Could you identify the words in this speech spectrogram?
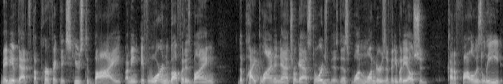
maybe if that's the perfect excuse to buy. I mean, if Warren Buffett is buying the pipeline and natural gas storage business, one wonders if anybody else should kind of follow his lead.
